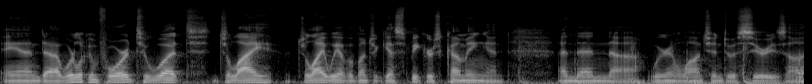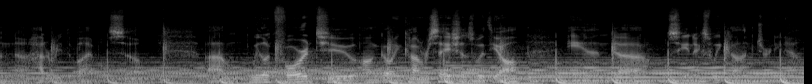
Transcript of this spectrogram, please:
And uh, we're looking forward to what July. July, we have a bunch of guest speakers coming, and and then uh, we're going to launch into a series on uh, how to read the Bible. So um, we look forward to ongoing conversations with y'all, and uh, we'll see you next week on Journey Now.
